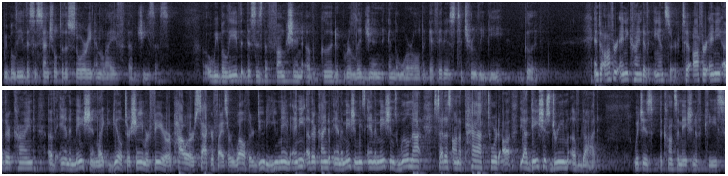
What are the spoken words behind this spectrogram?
We believe this is central to the story and life of Jesus. We believe that this is the function of good religion in the world if it is to truly be good. And to offer any kind of answer, to offer any other kind of animation like guilt or shame or fear or power or sacrifice or wealth or duty. You name any other kind of animation, these animations will not set us on a path toward uh, the audacious dream of God, which is the consummation of peace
